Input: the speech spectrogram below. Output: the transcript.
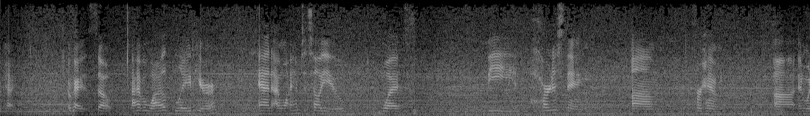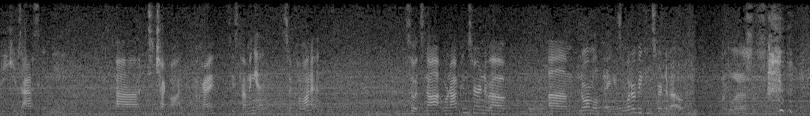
okay. Okay. So I have a wild blade here and I want him to tell you what the hardest thing um, for him uh, and what he keeps asking me uh, to check on, okay? So he's coming in, so come on in. So it's not, we're not concerned about um, normal things. What are we concerned about? My glasses.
